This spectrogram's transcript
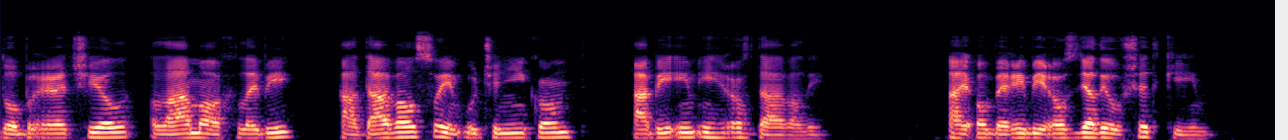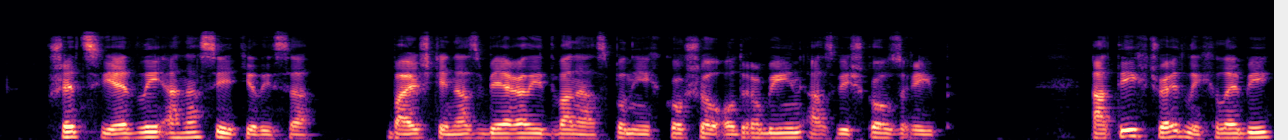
dobrečil, lámal chleby a dával svojim učeníkom, aby im ich rozdávali. Aj obe ryby rozdelil všetkým. Všetci jedli a nasítili sa, ba ešte nazbierali 12 plných košov od robín a zvyškov z rýb. A tých, čo jedli chleby,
